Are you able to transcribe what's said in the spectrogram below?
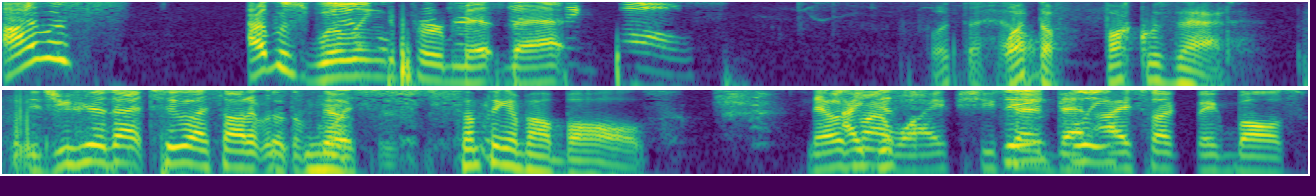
I was, I was willing to permit that. Big balls. What the hell? What the fuck was that? Did you hear that too? I thought it was So- the no, voices. s- something about balls. That was I my wife. She said that I suck big balls.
